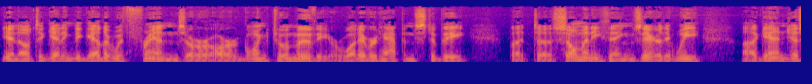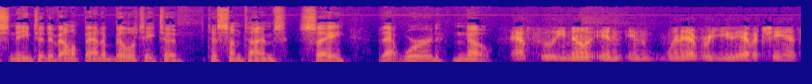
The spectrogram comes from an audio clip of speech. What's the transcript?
you know to getting together with friends or or going to a movie or whatever it happens to be. But uh, so many things there that we uh, again just need to develop that ability to to sometimes say that word no. Absolutely. You know, in in whenever you have a chance,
